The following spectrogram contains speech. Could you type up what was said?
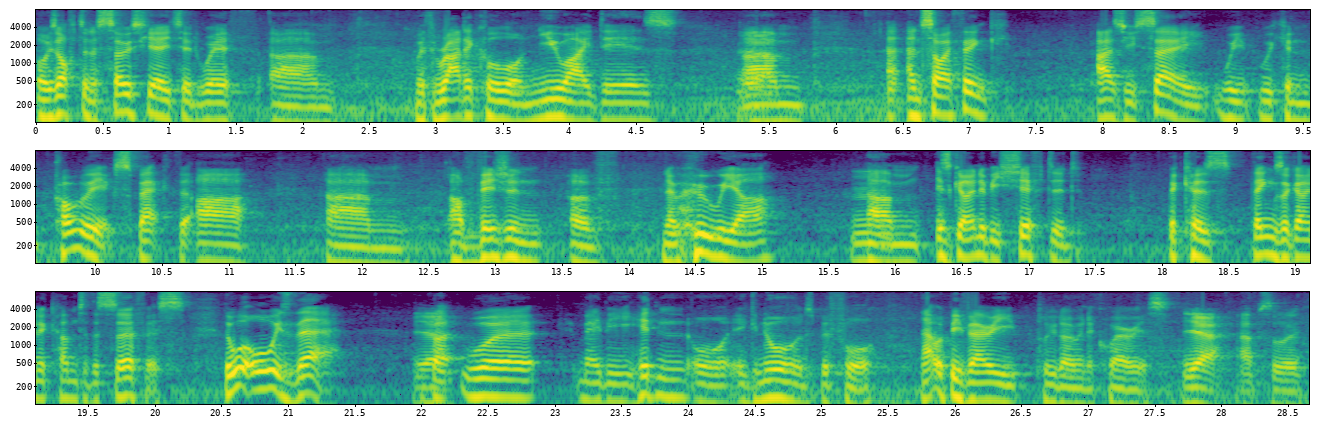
or is often associated with, um, with radical or new ideas. Yeah. Um, and so I think, as you say, we, we can probably expect that our, um, our vision of you know, who we are mm. um, is going to be shifted because things are going to come to the surface that were always there, yeah. but were maybe hidden or ignored before. That would be very Pluto in Aquarius. Yeah, absolutely.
